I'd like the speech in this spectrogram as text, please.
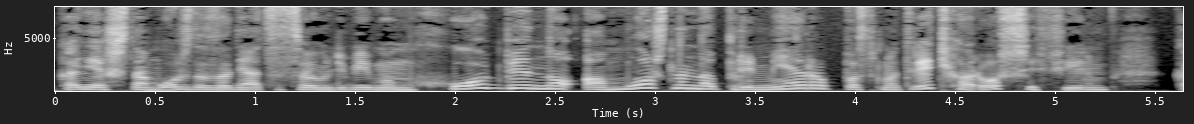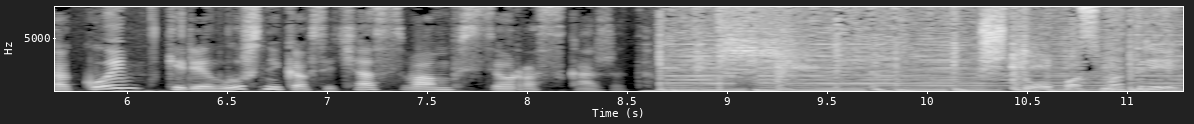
Конечно, можно заняться своим любимым хобби, но а можно, например, посмотреть хороший фильм. Какой Кирилл Лушников сейчас вам все расскажет. Что посмотреть?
